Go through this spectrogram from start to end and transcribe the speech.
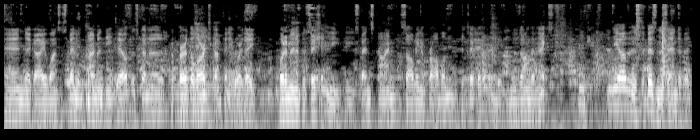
And the guy who wants to spend time on details is going to prefer the large company where they put him in a position, he, he spends time solving a problem in particular and moves on to the next. And the other is the business end of it.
